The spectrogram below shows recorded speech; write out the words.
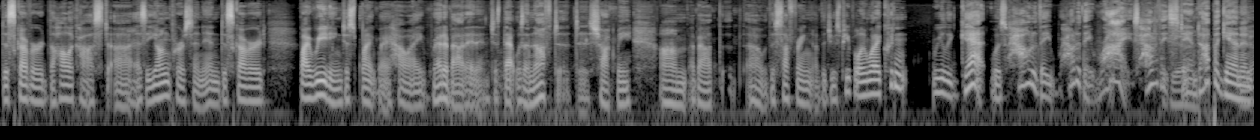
discovered the Holocaust uh, as a young person and discovered by reading, just by, by how I read about it, and just that was enough to, to shock me um, about the, uh, the suffering of the Jewish people. And what I couldn't really get was how do they how do they rise how do they stand up again and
